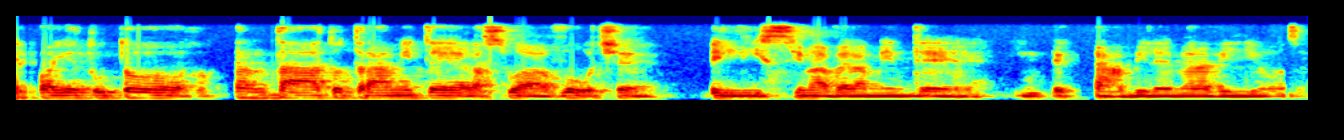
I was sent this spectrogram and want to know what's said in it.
e poi è tutto cantato tramite la sua voce bellissima, veramente impeccabile, meravigliosa.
